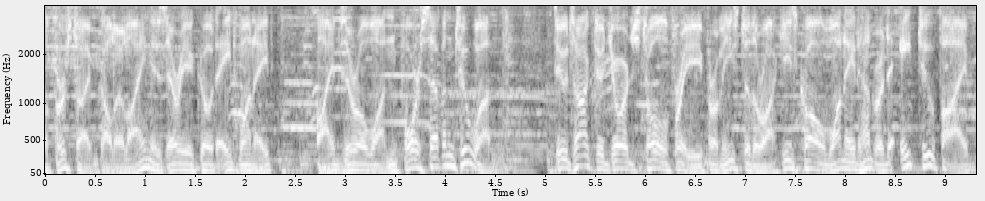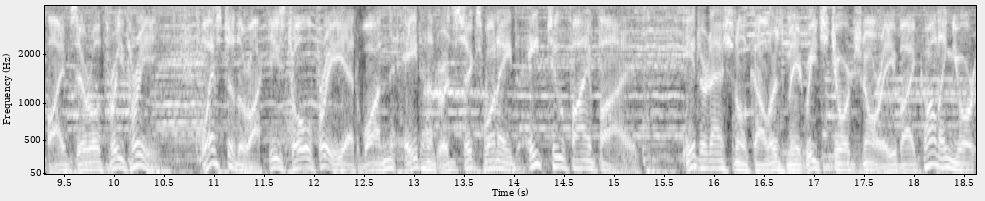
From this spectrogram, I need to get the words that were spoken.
The first-time caller line is area code 818-501-4721. To talk to George toll-free from east of the Rockies, call 1-800-825-5033. West of the Rockies, toll-free at 1-800-618-8255. International callers may reach George Noory by calling your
